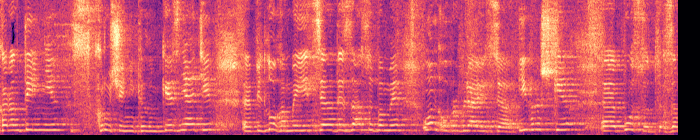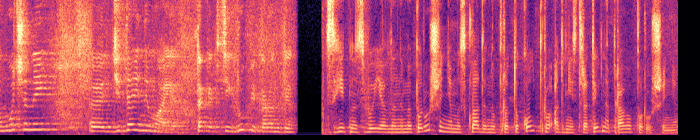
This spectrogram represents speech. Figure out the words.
карантинні, скручені килимки зняті, підлога миється десь засобами, он обробляються іграшки, посуд замочений, дітей немає, так як в цій групі карантин. Згідно з виявленими порушеннями складено протокол про адміністративне правопорушення.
